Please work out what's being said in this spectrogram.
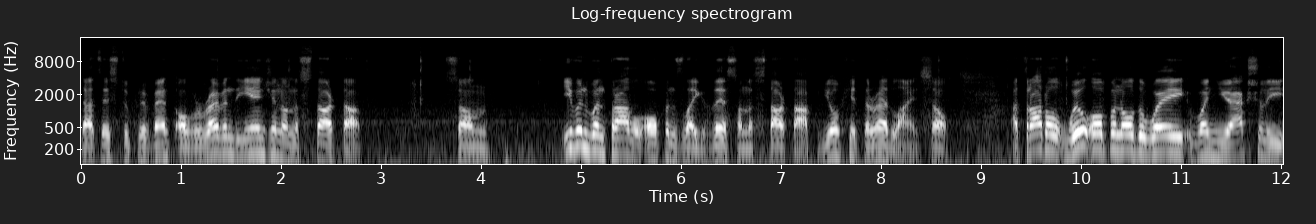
That is to prevent over revving the engine on a startup. So even when throttle opens like this on a startup, you'll hit the red line. So a throttle will open all the way when you actually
